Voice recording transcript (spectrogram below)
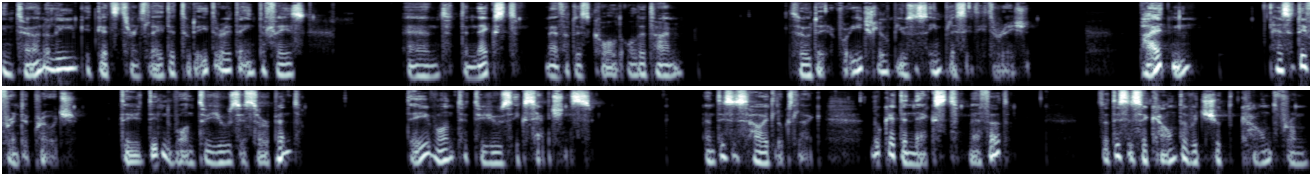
Internally, it gets translated to the iterator interface, and the next method is called all the time. So the for each loop uses implicit iteration. Python has a different approach. They didn't want to use a sentinel. They wanted to use exceptions. And this is how it looks like. Look at the next method. So this is a counter which should count from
